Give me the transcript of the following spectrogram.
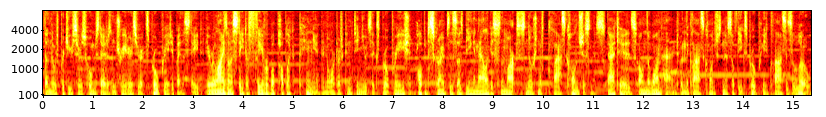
than those producers, homesteaders, and traders who are expropriated by the state, it relies on a state of favourable public opinion in order to continue its expropriation. Hoppe describes this as being analogous to the Marxist notion of class consciousness. That is, on the one hand, when the class consciousness of the expropriated class is low,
